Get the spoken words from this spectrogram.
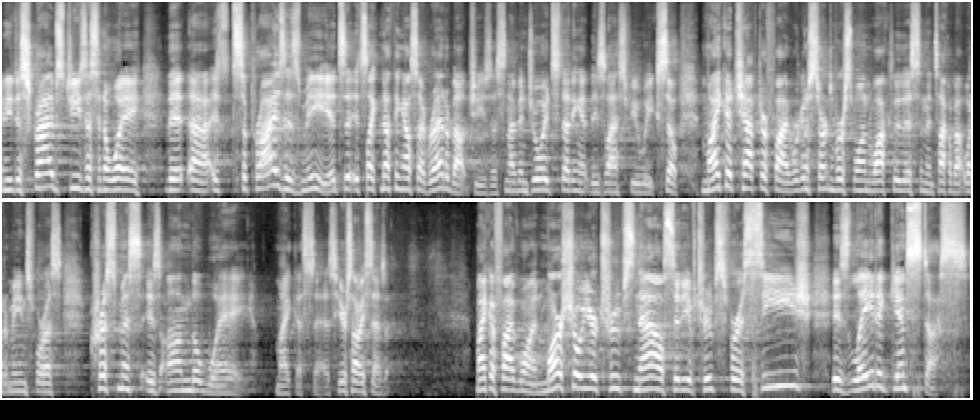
And he describes Jesus in a way that uh, surprises me. It's, it's like nothing else I've read about Jesus, and I've enjoyed studying it these last few weeks. So, Micah chapter 5, we're going to start in verse 1, walk through this, and then talk about what it means for us. Christmas is on the way, Micah says. Here's how he says it Micah 5:1 Marshal your troops now, city of troops, for a siege is laid against us.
